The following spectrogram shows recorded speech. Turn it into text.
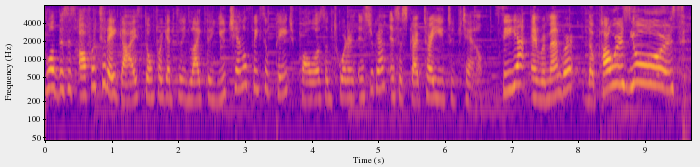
Well, this is all for today, guys. Don't forget to like the You Channel Facebook page, follow us on Twitter and Instagram, and subscribe to our YouTube channel. See ya, and remember, the power is yours!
